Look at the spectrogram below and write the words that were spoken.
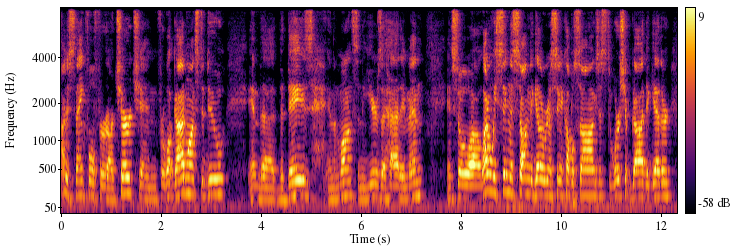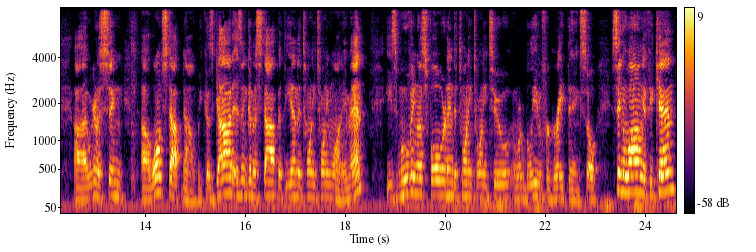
I'm just thankful for our church and for what God wants to do in the, the days and the months and the years ahead. Amen. And so, uh, why don't we sing this song together? We're going to sing a couple songs just to worship God together. Uh, we're going to sing uh, Won't Stop Now because God isn't going to stop at the end of 2021. Amen? He's moving us forward into 2022 and we're believing for great things. So sing along if you can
